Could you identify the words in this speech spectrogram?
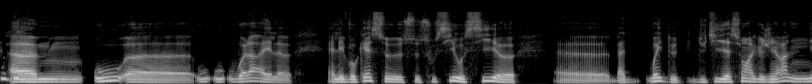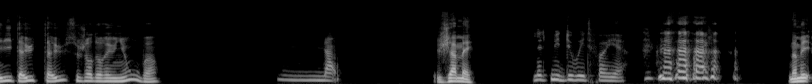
euh, euh, où, voilà, elle, elle évoquait ce, souci aussi euh, bah, d'utilisation en règle générale. Nelly, tu as eu, as eu ce genre de réunion ou pas? Non. Jamais. Let me do it for you. non mais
